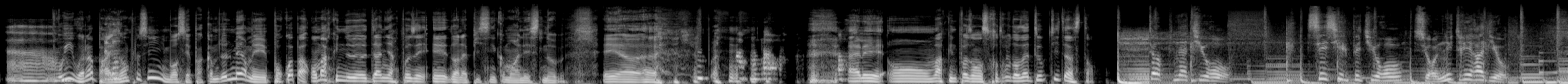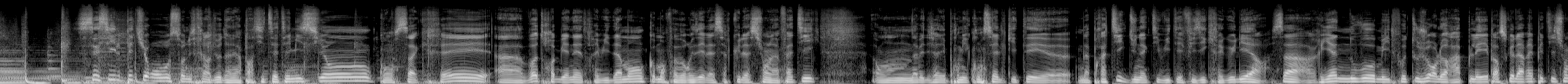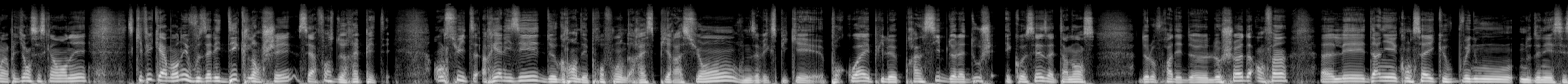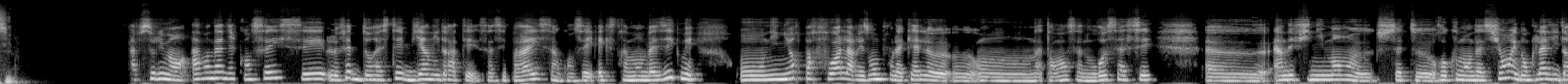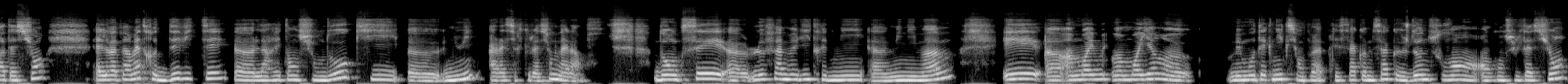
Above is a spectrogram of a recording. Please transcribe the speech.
oui, voilà, par exemple aussi. Bon, c'est pas comme de le mer, mais pourquoi pas? On marque une dernière pause et, dans la piscine, comment elle est snob. Et allez, on marque une pause, on se retrouve dans un tout petit instant. Top Naturo. Cécile Pétureau sur Nutri Radio. Cécile Pétureau sur Nutri Radio, dernière partie de cette émission consacrée à votre bien-être évidemment, comment favoriser la circulation lymphatique? On avait déjà les premiers conseils qui étaient euh, la pratique d'une activité physique régulière. Ça, rien de nouveau, mais il faut toujours le rappeler parce que la répétition, la répétition, c'est ce qu'à un moment donné, ce qui fait qu'à un moment donné, vous allez déclencher, c'est à force de répéter. Ensuite, réaliser de grandes et profondes respirations. Vous nous avez expliqué pourquoi. Et puis le principe de la douche écossaise, alternance de l'eau froide et de l'eau chaude. Enfin, euh, les derniers conseils que vous pouvez nous, nous donner, Cécile. Absolument. Avant-dernier conseil, c'est le fait de rester bien hydraté. Ça, c'est pareil, c'est un conseil extrêmement basique, mais on ignore parfois la raison pour laquelle euh, on a tendance à nous ressasser euh, indéfiniment euh, cette recommandation. Et donc là, l'hydratation, elle va permettre d'éviter la rétention d'eau qui nuit à la circulation de la lymphe. Donc c'est le fameux litre et demi minimum et un, un moyen mémotechnique, si on peut appeler ça comme ça, que je donne souvent en, consultation,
